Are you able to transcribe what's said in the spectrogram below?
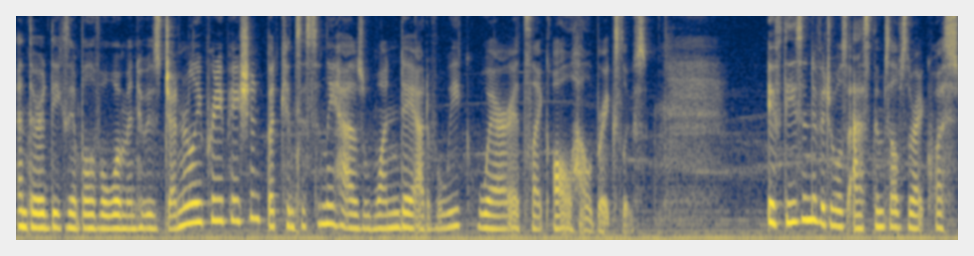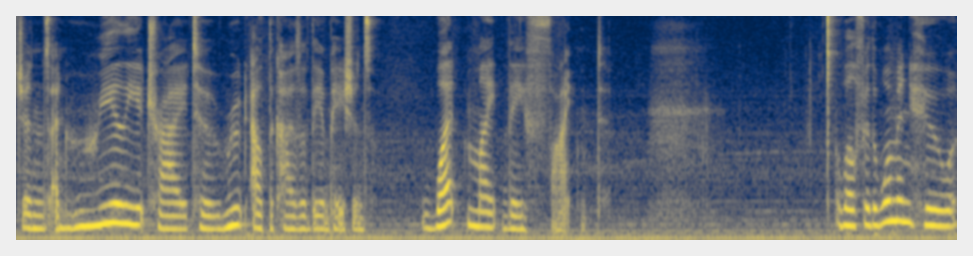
And third, the example of a woman who is generally pretty patient but consistently has one day out of a week where it's like all hell breaks loose. If these individuals ask themselves the right questions and really try to root out the cause of the impatience, what might they find? Well, for the woman who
